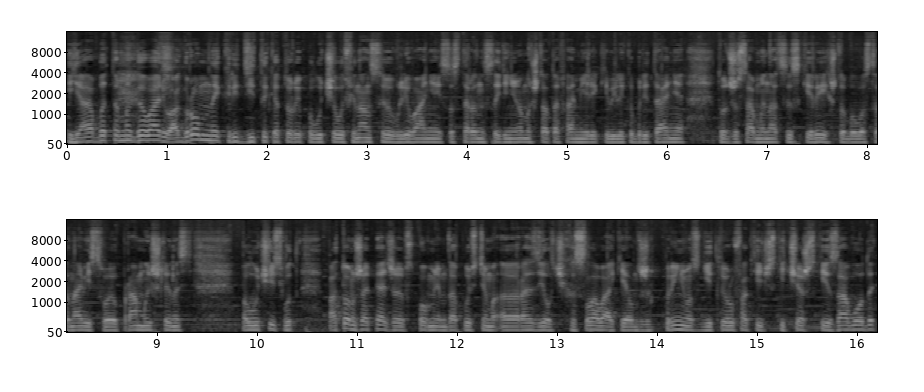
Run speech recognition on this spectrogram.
Я об этом и говорю. Огромные кредиты, которые получила финансовые вливания со стороны Соединенных Штатов Америки, Великобритания, тот же самый нацистский рейх, чтобы восстановить свою промышленность, получить вот... Потом же, опять же, вспомним, допустим, э, раздел Чехословакии, он же принес Гитлеру фактически фактически чешские заводы,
